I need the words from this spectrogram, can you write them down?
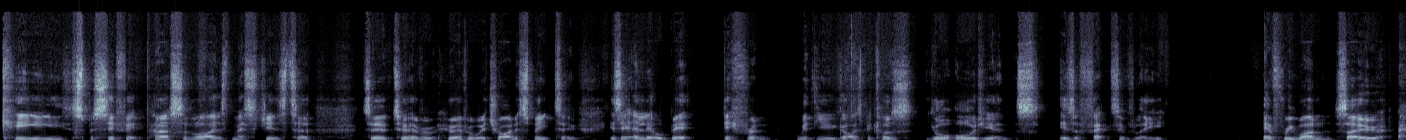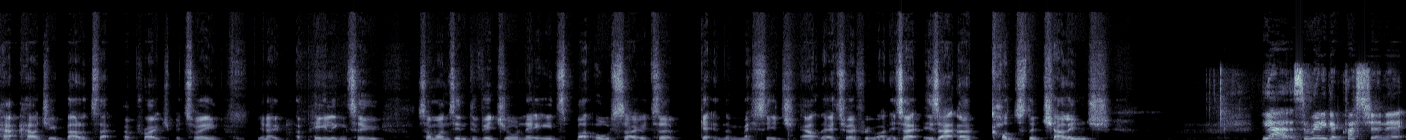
key, specific, personalized messages to to to whoever, whoever we're trying to speak to. Is it a little bit different with you guys because your audience is effectively everyone? So how how do you balance that approach between you know appealing to someone's individual needs, but also to getting the message out there to everyone. Is that is that a constant challenge? Yeah, it's a really good question. It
